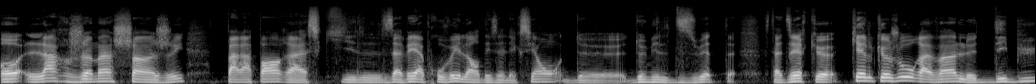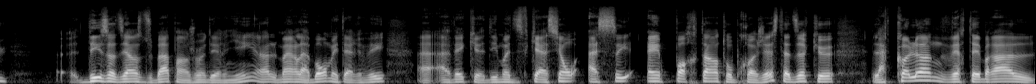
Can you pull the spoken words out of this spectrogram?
a largement changé par rapport à ce qu'ils avaient approuvé lors des élections de 2018. C'est-à-dire que quelques jours avant le début des audiences du BAP en juin dernier. Hein. Le maire Labaume est arrivé avec des modifications assez importantes au projet, c'est-à-dire que la colonne vertébrale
